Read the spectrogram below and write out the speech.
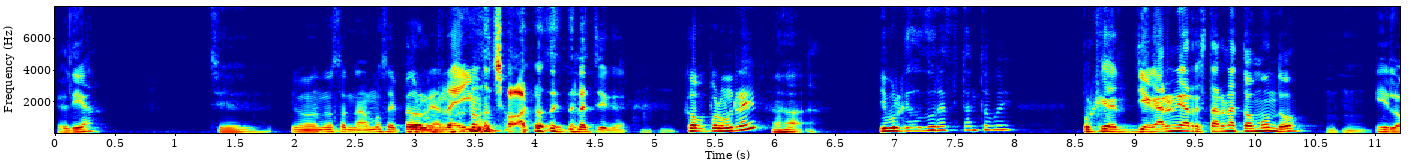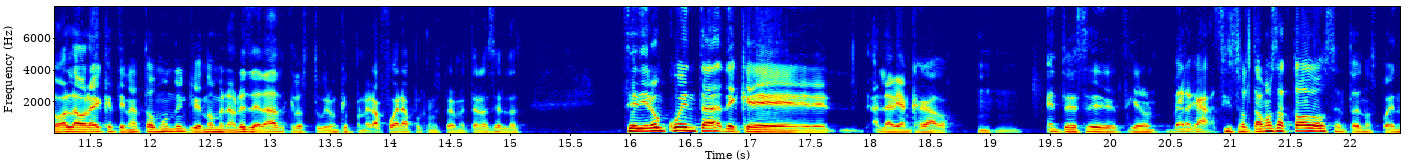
¿El día? Sí. Y nos andábamos ahí Por un pedorreando rave. cholos y te la chica. ¿Cómo? ¿Por un rave? Ajá. ¿Y por qué duraste tanto, güey? Porque llegaron y arrestaron a todo mundo. Y luego a la hora de que tenían a todo mundo, incluyendo menores de edad, que los tuvieron que poner afuera porque nos permitían las celdas, se dieron cuenta de que le habían cagado. Entonces eh, dijeron, verga, si soltamos a todos, entonces nos pueden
